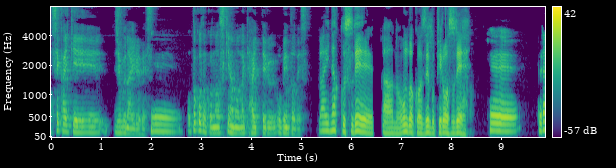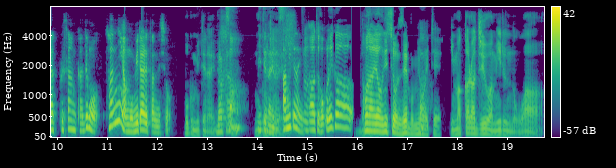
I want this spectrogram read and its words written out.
ー世界系ジュブナイルです。え男の子の好きなものだけ入ってるお弁当です。ライナックスで、あの、音楽は全部ピロースで、ー、へーブラックさんか。でも、3人はもう見られたんでしょ僕見てないです。ブラックさん？見てないですあ、見てないです。あ、だから俺が、この間日曜で全部見終えて、今から10話見るのは、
